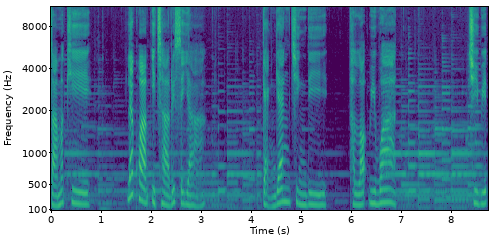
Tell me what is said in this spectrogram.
สามัคคี และความอิจฉาริษยา แก่งแย่งชิงดี ทะเลาะวิวาท ชีวิต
